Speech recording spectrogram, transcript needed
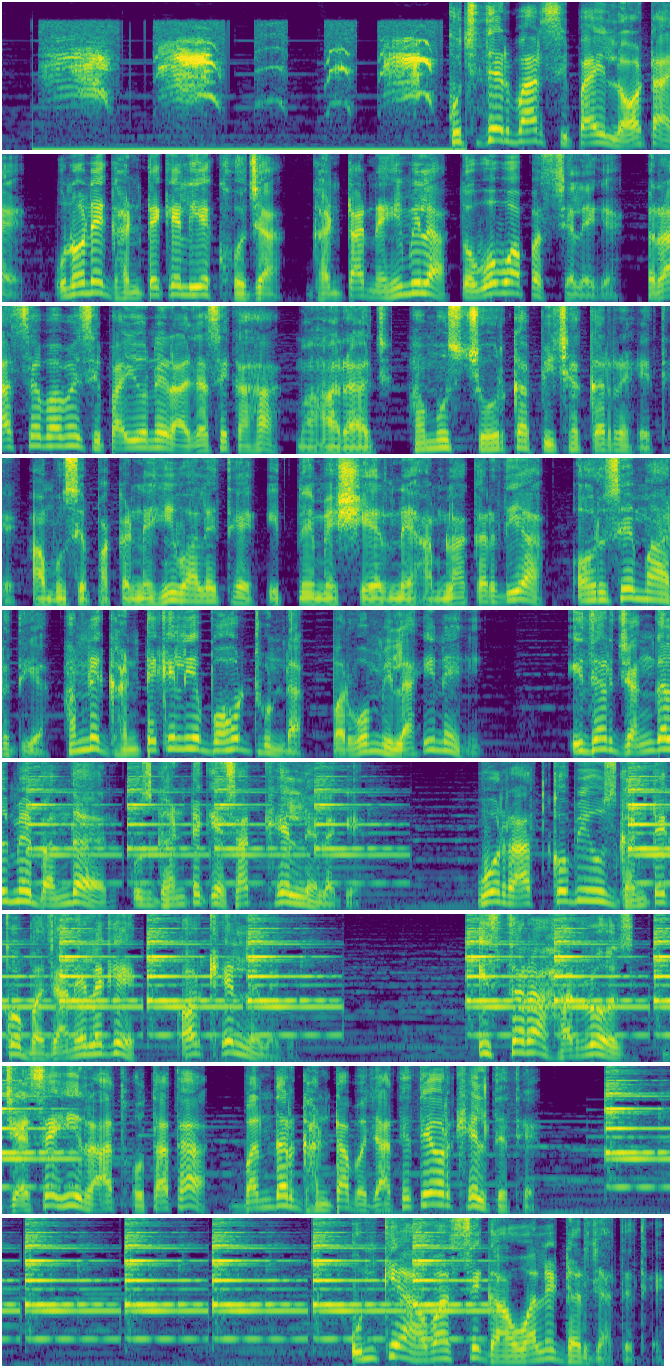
कुछ देर बाद सिपाही लौट आए। उन्होंने घंटे के लिए खोजा। घंटा नहीं मिला तो वो वापस चले गए। राजसभा में सिपाहियों ने राजा से कहा, महाराज, हम उस चोर का पीछा कर रहे थे। हम उसे पकड़ने ही वाले थे। इतने में शेर ने हमला कर दिया और उसे मार दिया। हमने घंटे के लिए बहुत ढूंढा, पर वो मिला ही नहीं। इधर जंगल में बंदर उस घंटे के साथ खेलने लगे। वो रात को भी उस घंटे को बजाने लगे और खेलने लगे। इस तरह हर रोज जैसे ही रात होता था, बंदर घंटा बजाते थे और खेलते थे। उनके आवाज़ से गाँव वाले डर जाते थे।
